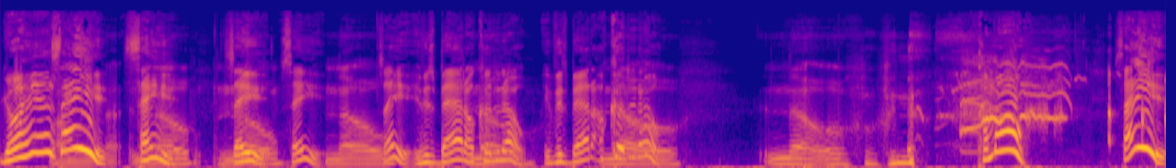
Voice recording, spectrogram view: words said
Go ahead, say Um, it. uh, say no, it. Say no, it. Say it. No. Say it. If it's bad, I'll cut it out. If it's bad, I'll cut it out. No. No. Come on. Say it.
